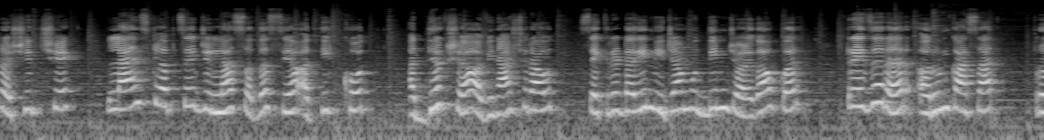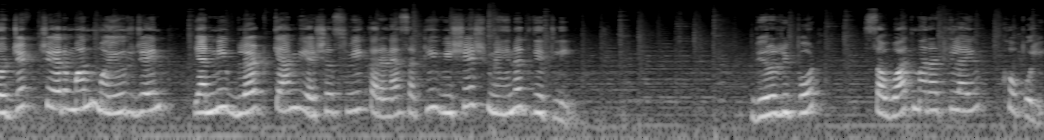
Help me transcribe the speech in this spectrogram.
रशीद शेख लायन्स क्लबचे जिल्हा सदस्य अतिक खोत अध्यक्ष Avinash Raut secretary Nizamuddin Jalgaonkar treasurer Arun Kasar project chairman Mayur Jain यांनी ब्लड कॅम्प यशस्वी करण्यासाठी विशेष मेहनत घेतली. Bureau report Samvad Marathi live Khopoli.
